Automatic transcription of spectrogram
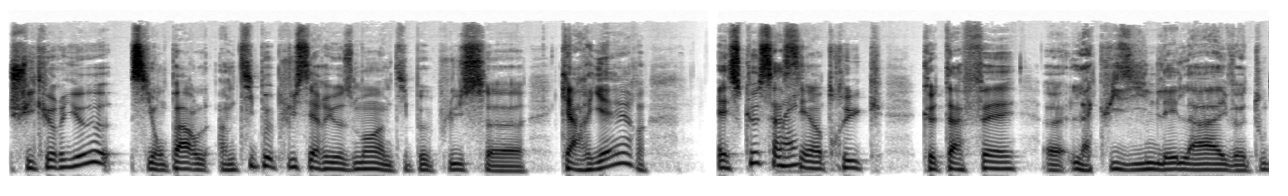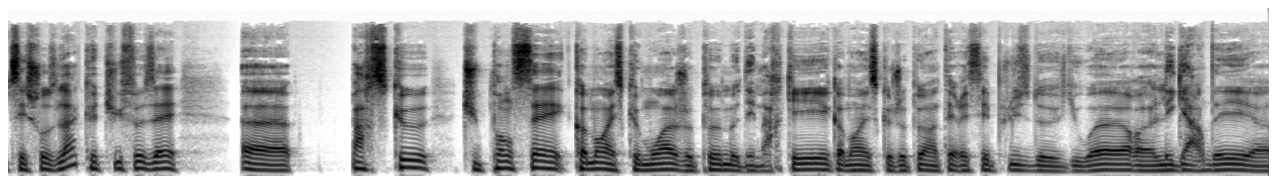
Je suis curieux, si on parle un petit peu plus sérieusement, un petit peu plus euh, carrière, est-ce que ça, c'est un truc que tu as fait, euh, la cuisine, les lives, toutes ces choses-là, que tu faisais euh, parce que tu pensais comment est-ce que moi je peux me démarquer, comment est-ce que je peux intéresser plus de viewers, euh, les garder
